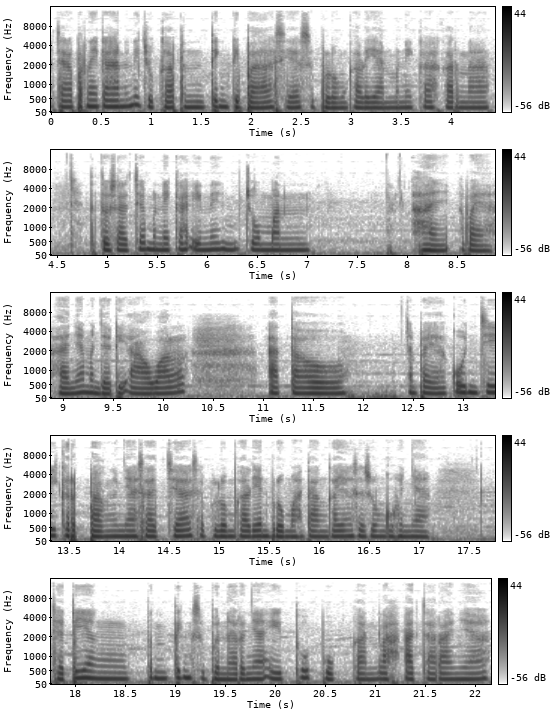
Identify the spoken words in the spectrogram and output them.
Acara pernikahan ini juga penting dibahas ya sebelum kalian menikah karena tentu saja menikah ini cuman hanya apa ya hanya menjadi awal atau apa ya kunci gerbangnya saja sebelum kalian berumah tangga yang sesungguhnya. Jadi yang penting sebenarnya itu bukanlah acaranya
